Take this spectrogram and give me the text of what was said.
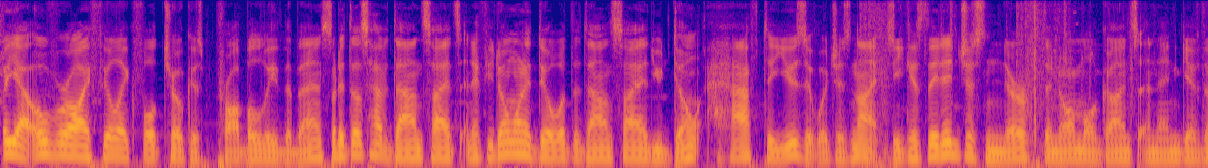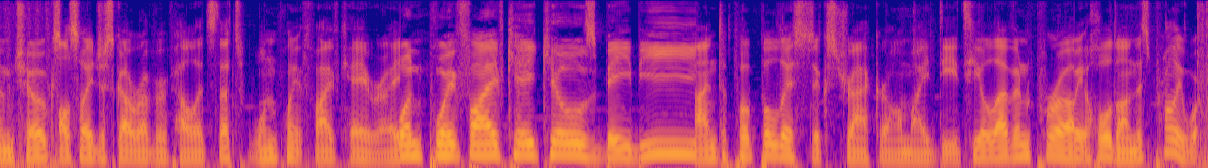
But yeah, overall, I feel like full choke is probably the best, but it does have downsides. And if you don't want to deal with the downside, you don't have to use it, which is nice because they didn't just nerf the normal guns and then give them chokes. Also, I just got rubber pellets. That's 1.5k, right? 1.5k kills, baby. Time to put ballistics tracker on my DT11 Pro. Wait, hold on. This probably works.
